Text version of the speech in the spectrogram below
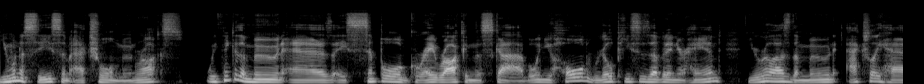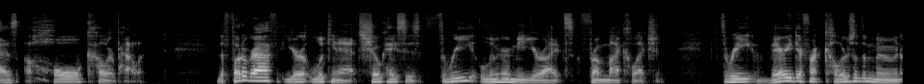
Do you want to see some actual moon rocks? We think of the moon as a simple gray rock in the sky, but when you hold real pieces of it in your hand, you realize the moon actually has a whole color palette. The photograph you're looking at showcases three lunar meteorites from my collection. Three very different colors of the moon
